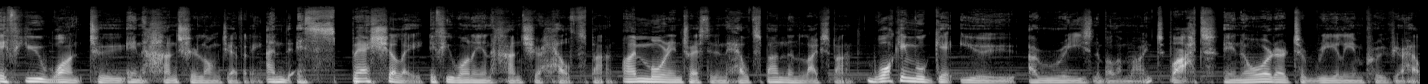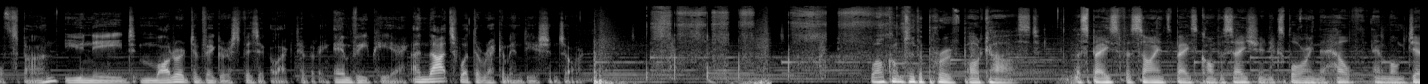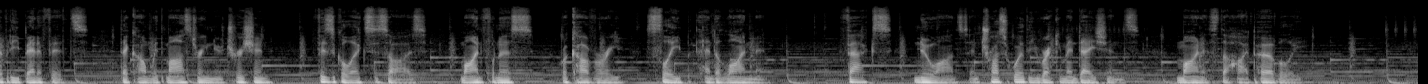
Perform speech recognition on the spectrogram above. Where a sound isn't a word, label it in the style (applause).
if you want to enhance your longevity and especially if you want to enhance your health span. I'm more interested in health span than lifespan. Walking will get you a reasonable amount, but in order to really improve your health span, you need moderate to vigorous physical activity, MVPA. And that's what the recommendations are. Welcome to the Proof Podcast, a space for science based conversation exploring the health and longevity benefits that come with mastering nutrition, physical exercise, mindfulness, recovery, sleep, and alignment. Facts, nuance, and trustworthy recommendations, minus the hyperbole.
